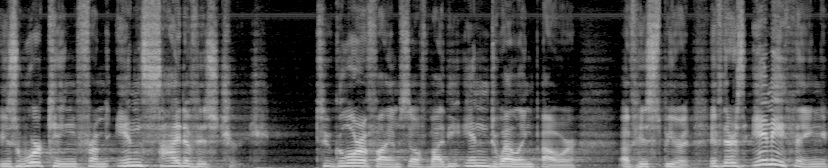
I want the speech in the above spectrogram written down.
is working from inside of his church to glorify himself by the indwelling power of his spirit. If there's anything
